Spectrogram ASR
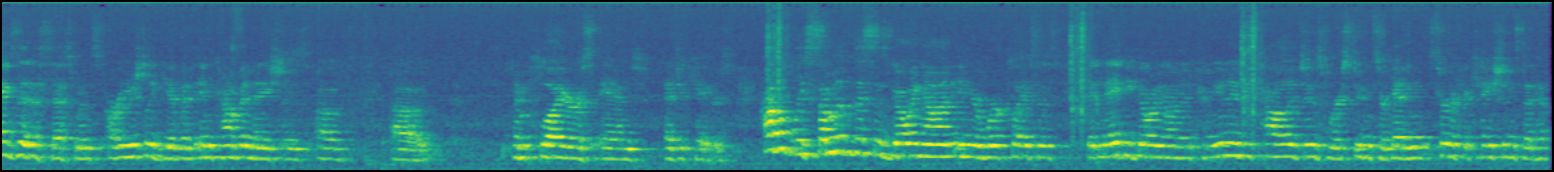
exit assessments are usually given in combinations of uh, employers and educators. Probably some of this is going on in your workplaces. It may be going on in community colleges where students are getting certifications that have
